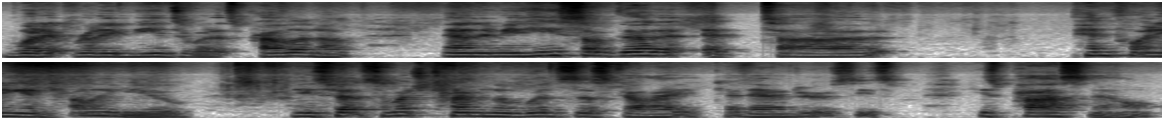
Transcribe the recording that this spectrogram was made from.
what it really means or what it's prevalent of. And I mean, he's so good at, at uh, pinpointing and telling you. He spent so much time in the woods. This guy, Ted Andrews, he's he's passed now,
